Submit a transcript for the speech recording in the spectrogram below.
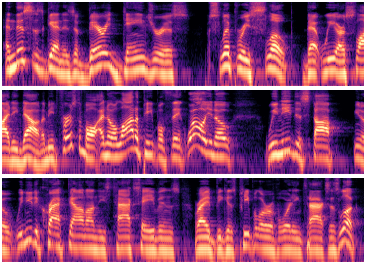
And this is again is a very dangerous slippery slope that we are sliding down. I mean, first of all, I know a lot of people think, well, you know, we need to stop you know, we need to crack down on these tax havens, right? Because people are avoiding taxes. Look,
